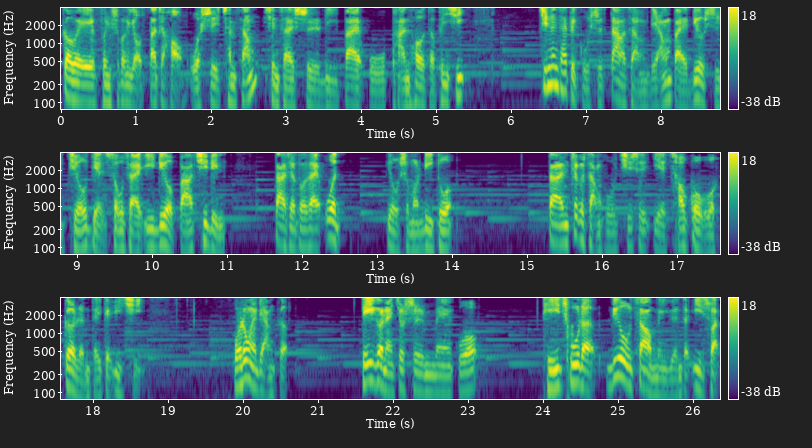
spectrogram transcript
各位粉丝朋友，大家好，我是陈芳，现在是礼拜五盘后的分析。今天台北股市大涨两百六十九点，收在一六八七零。大家都在问有什么利多？当然，这个涨幅其实也超过我个人的一个预期。我认为两个，第一个呢，就是美国提出了六兆美元的预算，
